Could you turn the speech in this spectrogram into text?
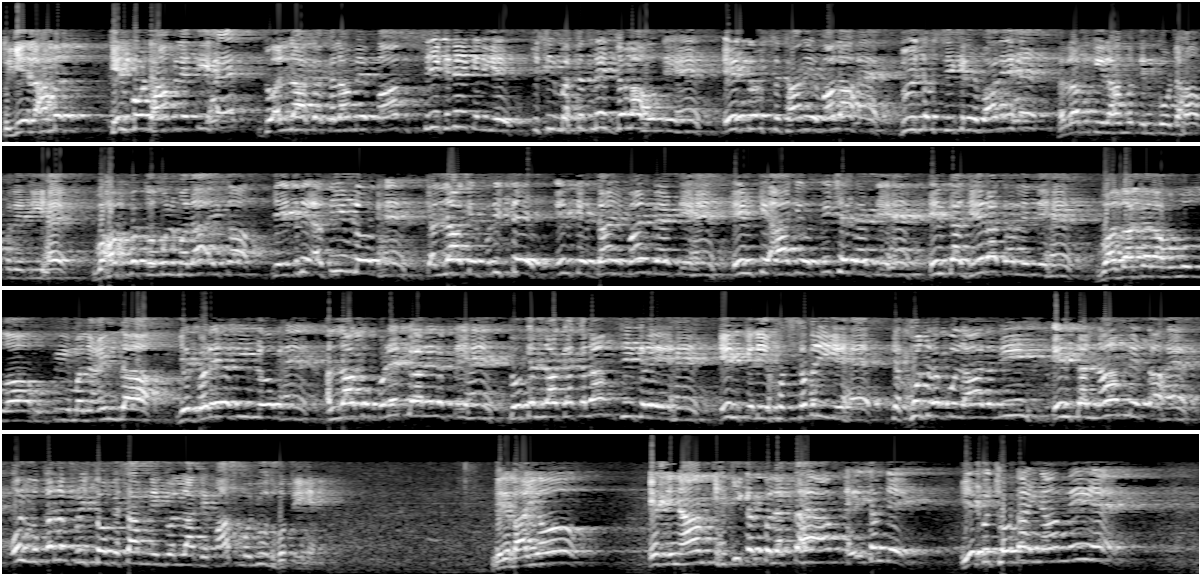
تو یہ رحمت کن کو ڈھانپ لیتی ہے؟ جو اللہ کا کلام پاک سیکھنے کے لیے کسی مسجد میں جمع ہوتے ہیں، ایک طرف سکھانے والا ہے، دوسری طرف سیکھنے والے ہیں۔ رب کی رحمت ان کو ڈھانپ لیتی ہے۔ محبت الملائکہ یہ اتنے عظیم لوگ ہیں کہ اللہ کے فرشتے ان کے دائیں بائیں بیٹھتے ہیں، ان کے آگے اور پیچھے بیٹھتے ہیں، ان کا گھیرا کر لیتے ہیں۔ وضا اللہ یہ بڑے عظیم لوگ ہیں۔ اللہ کو بڑے پیارے لگتے ہیں، کیونکہ اللہ کا کلام سیکھ رہے ہیں۔ ان کے لیے خوشخبری یہ ہے کہ خود رب العالمین ان کا نام لیتا ہے ان مقرر فرشتوں کے سامنے جو اللہ کے پاس موجود ہوتے ہیں۔ میرے بھائیوں اس انعام کی حقیقت کو لگتا ہے آپ نہیں سمجھے۔ یہ کوئی چھوٹا انعام نہیں ہے۔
